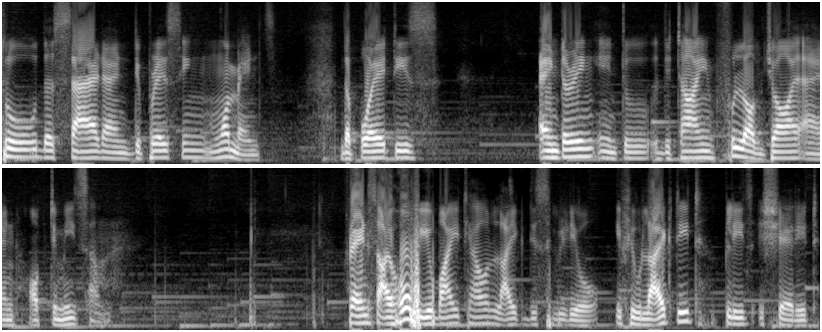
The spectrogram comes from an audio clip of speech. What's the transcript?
through the sad and depressing moments. The poet is entering into the time full of joy and optimism. Friends, I hope you might have liked this video. If you liked it, please share it.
